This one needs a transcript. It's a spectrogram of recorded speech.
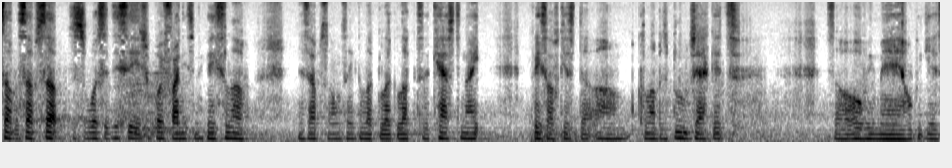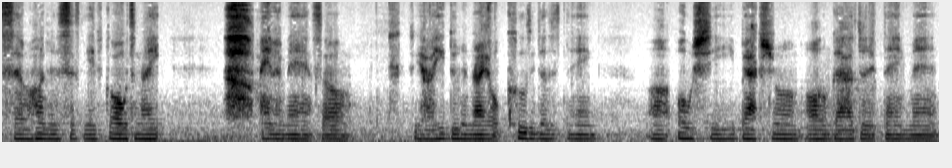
What's up? What's up? What's up? This is what's it? This is your boy Finance Face Love. This episode, I'm saying good luck, luck, luck to the Caps tonight. Face off against the um, Columbus Blue Jackets. So Ovi man, hope he gets 768th goal tonight. man, man, man. So see how he do tonight. Hope Kuzi does his thing. Uh, Oshie, Backstrom, all them guys do their thing, man.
